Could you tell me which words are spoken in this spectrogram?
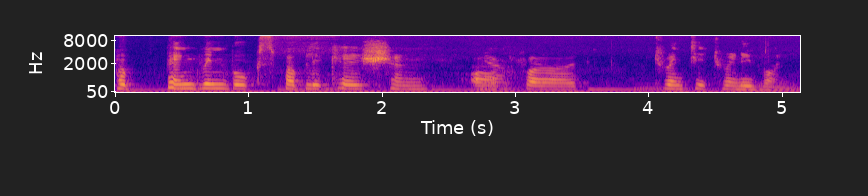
P- Penguin Books publication of uh, 2021.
